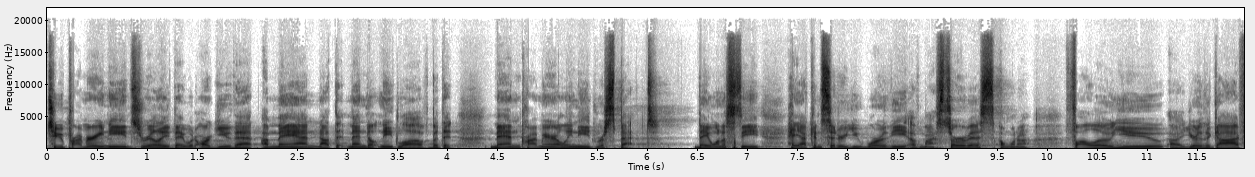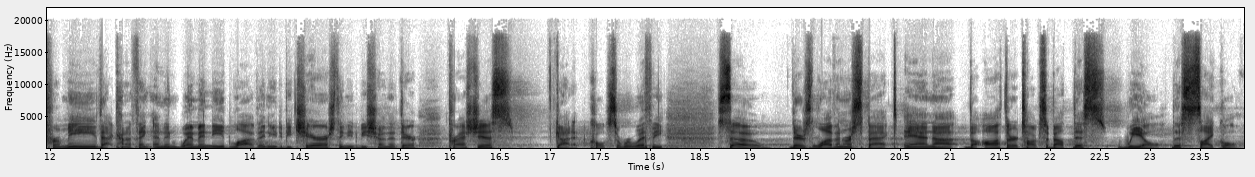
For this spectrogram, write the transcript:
two primary needs, really. They would argue that a man, not that men don't need love, but that men primarily need respect. They want to see, hey, I consider you worthy of my service. I want to follow you. Uh, you're the guy for me, that kind of thing. And then women need love. They need to be cherished. They need to be shown that they're precious. Got it. Cool. So we're with me. So there's love and respect, and uh, the author talks about this wheel, this cycle,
